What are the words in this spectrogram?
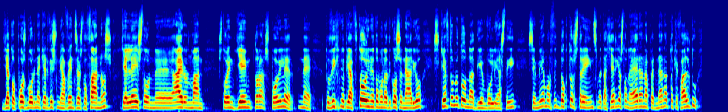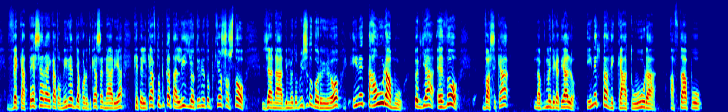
για το πώς μπορεί να κερδίσουν οι Avengers στο Thanos και λέει στον ε, Iron Man στο Endgame, τώρα spoiler, ναι, του δείχνει ότι αυτό είναι το μοναδικό σενάριο. Σκέφτομαι τον αντιεμβολιαστή σε μια μορφή Doctor Strange με τα χέρια στον αέρα να περνάνε από το κεφάλι του 14 εκατομμύρια διαφορετικά σενάρια και τελικά αυτό που καταλήγει ότι είναι το πιο σωστό για να αντιμετωπίσει τον κορονοϊό είναι τα ούρα μου. Παιδιά, εδώ, βασικά, να πούμε και κάτι άλλο, είναι τα δικά του ούρα αυτά που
